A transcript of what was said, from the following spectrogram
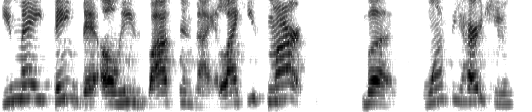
you may think that, oh, he's boxing like, like he's smart, but once he hurts you,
